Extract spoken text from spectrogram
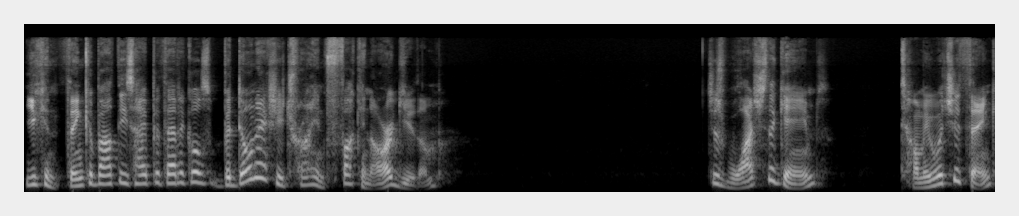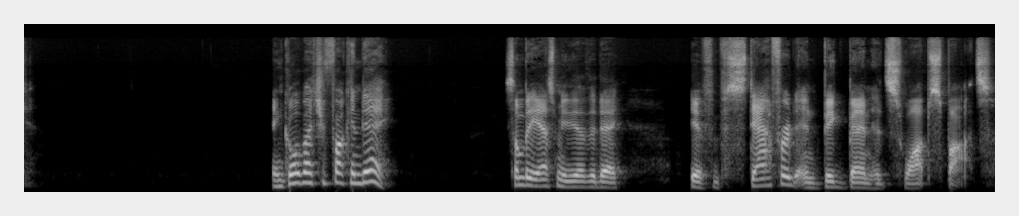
you can think about these hypotheticals, but don't actually try and fucking argue them. Just watch the games, tell me what you think, and go about your fucking day. Somebody asked me the other day if Stafford and Big Ben had swapped spots,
